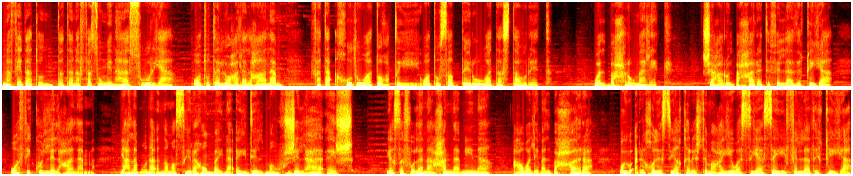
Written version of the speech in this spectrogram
نافذة تتنفس منها سوريا وتطل على العالم فتأخذ وتعطي وتصدر وتستورد. والبحر ملك. شعار البحارة في اللاذقية وفي كل العالم يعلمون أن مصيرهم بين أيدي الموج الهائج. يصف لنا حنا مينا عوالم البحارة ويؤرخ للسياق الاجتماعي والسياسي في اللاذقية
